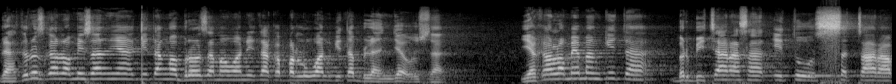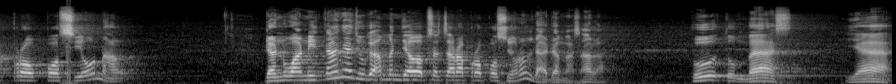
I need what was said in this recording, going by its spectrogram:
Nah terus kalau misalnya kita ngobrol sama wanita keperluan kita belanja Ustaz. Ya kalau memang kita berbicara saat itu secara proporsional dan wanitanya juga menjawab secara proporsional tidak ada masalah. Bu tumbas, ya.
